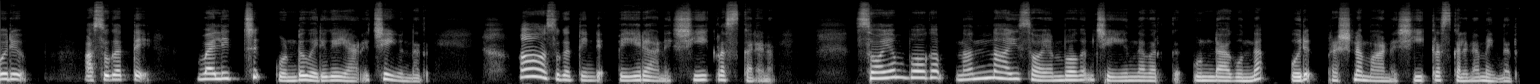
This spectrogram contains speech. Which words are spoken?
ഒരു അസുഖത്തെ വലിച്ച് കൊണ്ടുവരികയാണ് ചെയ്യുന്നത്. ആ അസുഖത്തിന്റെ പേരാണ് ശീക്രസ്ഖലനം. സ്വയംഭോഗം നന്നായി സ്വയംഭോഗം ചെയ്യുന്നവർക്ക് ഉണ്ടാകുന്ന ഒരു പ്രശ്നമാണ് ശീക്രസ്ഖലനം എന്നത്.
